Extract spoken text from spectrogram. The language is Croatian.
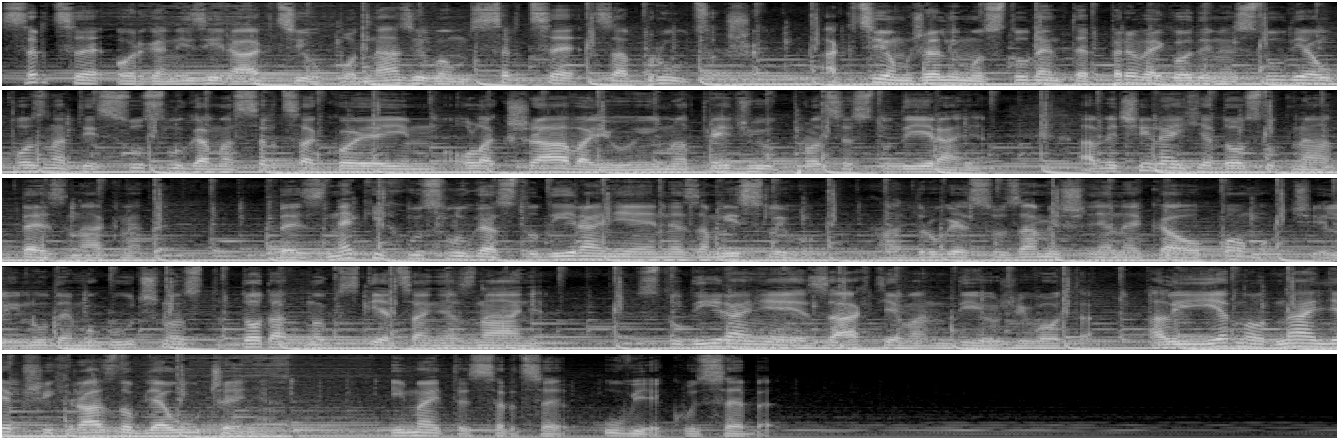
Srce organizira akciju pod nazivom Srce za brucoše. Akcijom želimo studente prve godine studija upoznati s uslugama srca koje im olakšavaju i unapređuju proces studiranja, a većina ih je dostupna bez naknade. Bez nekih usluga studiranje je nezamislivo, a druge su zamišljene kao pomoć ili nude mogućnost dodatnog stjecanja znanja. Studiranje je zahtjevan dio života, ali i jedno od najljepših razdoblja učenja. Imajte srce uvijek u sebe.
